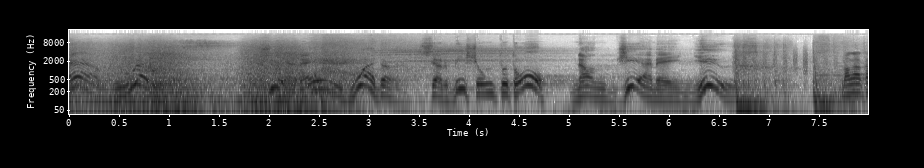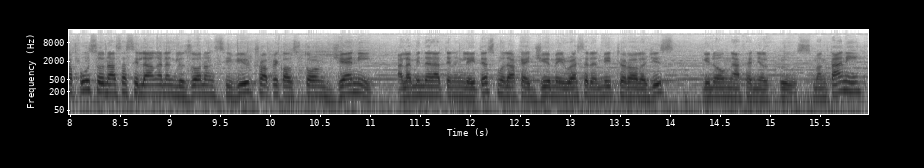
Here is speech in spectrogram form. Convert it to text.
am ready! GMA Weather, serbisyong totoo ng GMA News. Mga kapuso, nasa silangan ng Luzon ang severe tropical storm Jenny. Alamin na natin ang latest mula kay GMA resident meteorologist, Ginoong Nathaniel Cruz. Mang Tani,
